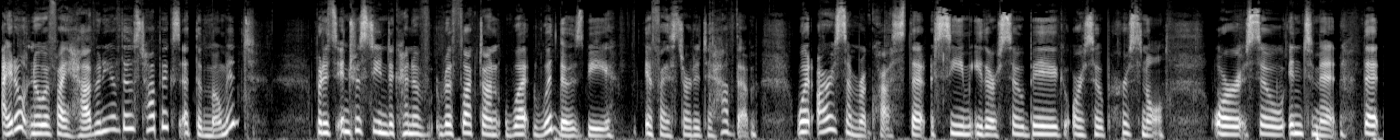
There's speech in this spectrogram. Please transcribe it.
I don't know if I have any of those topics at the moment, but it's interesting to kind of reflect on what would those be if I started to have them. What are some requests that seem either so big or so personal or so intimate that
